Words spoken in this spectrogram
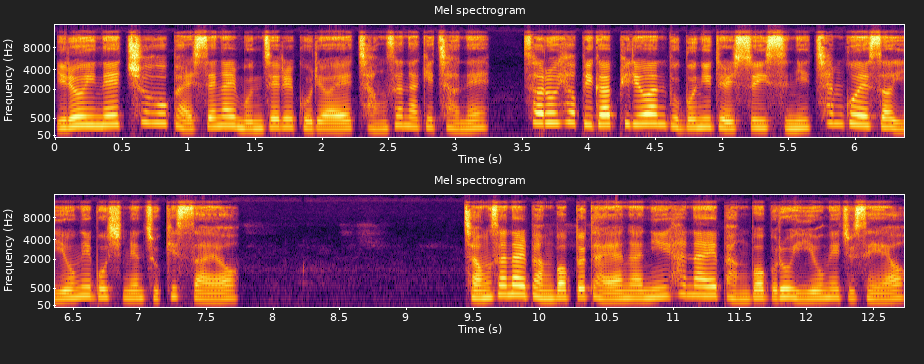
이로 인해 추후 발생할 문제를 고려해 정산하기 전에 서로 협의가 필요한 부분이 될 수 있으니 참고해서 이용해 보시면 좋겠어요. 정산할 방법도 다양하니 하나의 방법으로 이용해 주세요.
